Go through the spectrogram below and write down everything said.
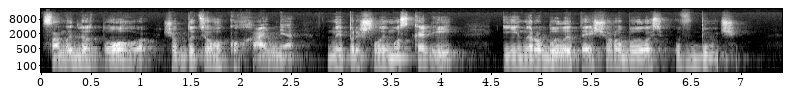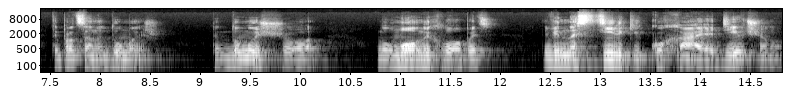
Саме для того, щоб до цього кохання не прийшли москалі і не робили те, що робилось в Бучі. Ти про це не думаєш? Ти не думаєш, що ну, умовний хлопець він настільки кохає дівчину,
